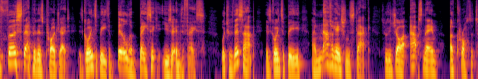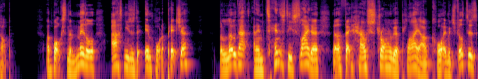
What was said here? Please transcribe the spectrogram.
first step in this project is going to be to build a basic user interface, which with this app is going to be a navigation stack so we can show our app's name across the top. A box in the middle asking users to import a picture. Below that, an intensity slider that'll affect how strongly we apply our core image filters,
